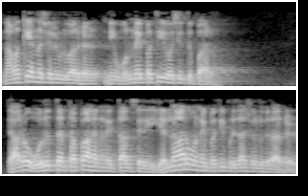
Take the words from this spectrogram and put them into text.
நமக்கு என்ன சொல்லிவிடுவார்கள்? நீ உன்னை பத்தி யோசித்துப்பார் யாரோ ஒருத்தர் தப்பாக நினைத்தால் சரி எல்லாரும் உன்னை பத்தி இப்படிதான் சொல்லுகிறார்கள்.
